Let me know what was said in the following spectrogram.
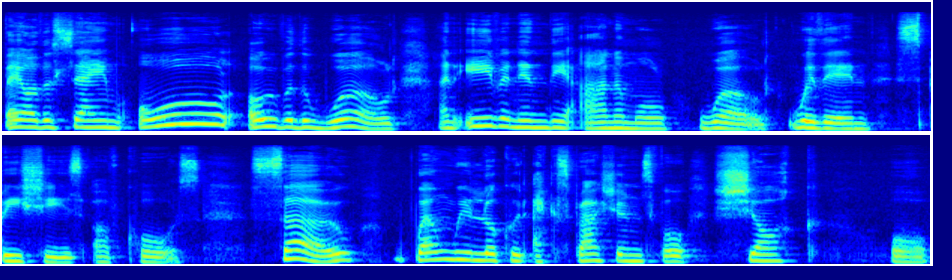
they are the same all over the world and even in the animal world within species, of course. So when we look at expressions for shock or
